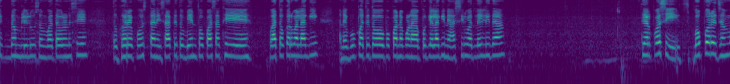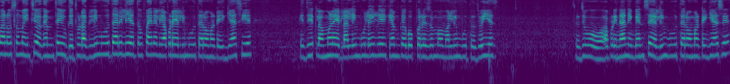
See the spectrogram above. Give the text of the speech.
એકદમ લીલુંસમ વાતાવરણ છે. તો ઘરે પહોંચતાની સાથે તો બેન પપ્પા સાથે વાતો કરવા લાગી. અને ભૂપતે તો પપ્પાને પણ આ પગે લાગીને આશીર્વાદ લઈ લીધા. ત્યાર પછી બપોરે જમવાનો સમય થયો તેમ થયું કે થોડાક લીંબુ ઉતારી લઈએ તો ફાઇનલી આપણે લીંબુ ઉતારવા માટે ગયા છીએ. કે જેટલા મળે એટલા લીંબુ લઈ લઈએ. કેમ કે બપોરે જમવામાં લીંબુ તો જોઈએ જ. તો જુઓ, આપણી નાની બેન છે, લીંબુ ઉતારવા માટે ગયા છે.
